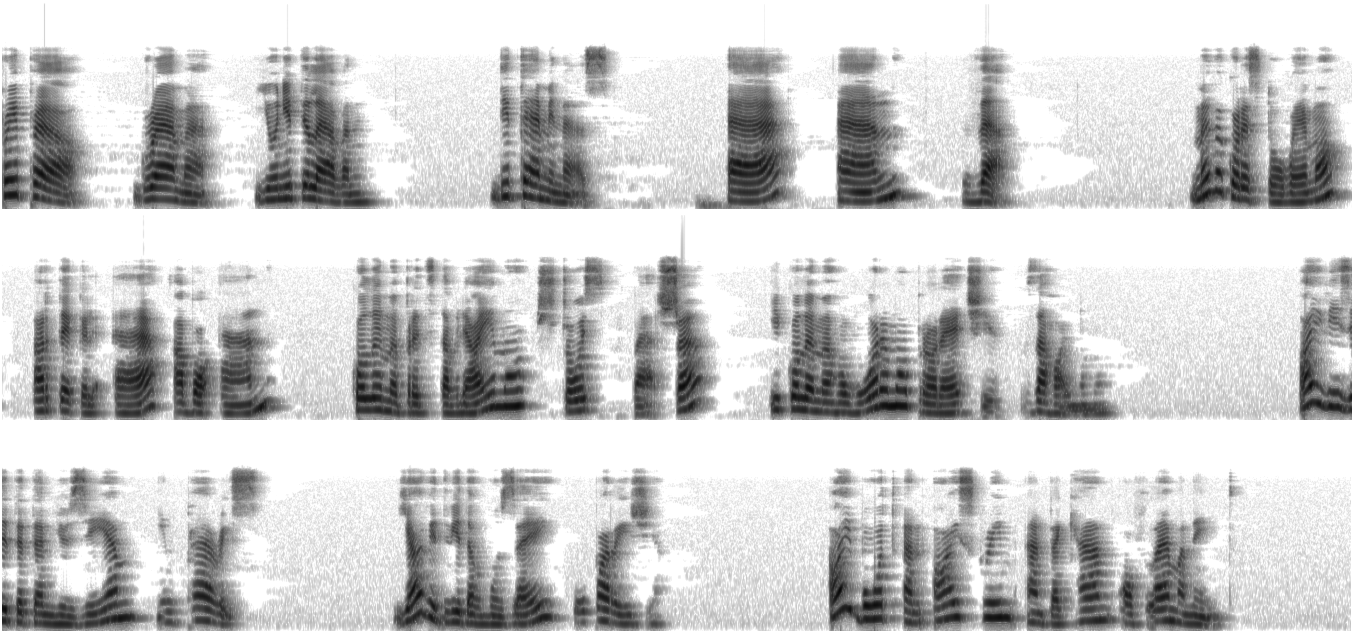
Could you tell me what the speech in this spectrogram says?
Prepare. Grammar. Unit 11. Determiners. A, an, the. Ми використовуємо артикль е або an, коли ми представляємо щось вперше і коли ми говоримо про речі в загальному. I visited a museum in Paris. Я відвідав музей у Парижі. I bought an ice cream and a can of lemonade.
